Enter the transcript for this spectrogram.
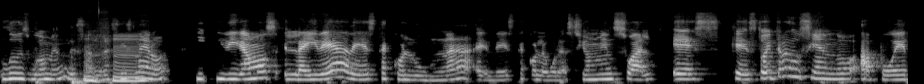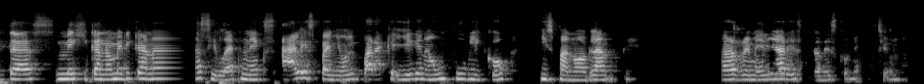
Loose Woman de Sandra Cisneros. Y, digamos, la idea de esta columna, eh, de esta colaboración mensual, es que estoy traduciendo a poetas mexicanoamericanas y latinx al español para que lleguen a un público hispanohablante para remediar esta desconexión.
